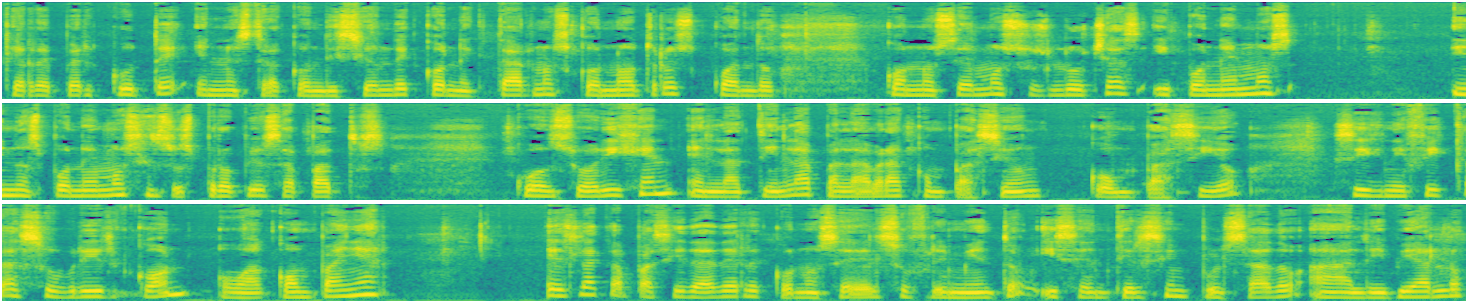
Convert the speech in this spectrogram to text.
que repercute en nuestra condición de conectarnos con otros cuando conocemos sus luchas y ponemos y nos ponemos en sus propios zapatos. Con su origen en latín la palabra compasión, compasio, significa subir con o acompañar. Es la capacidad de reconocer el sufrimiento y sentirse impulsado a aliviarlo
